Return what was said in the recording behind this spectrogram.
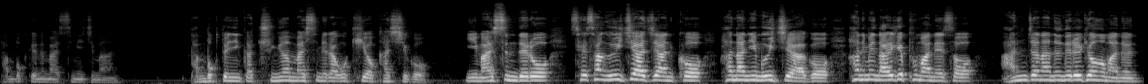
반복되는 말씀이지만 반복되니까 중요한 말씀이라고 기억하시고 이 말씀대로 세상 의지하지 않고 하나님 의지하고 하나님의 날개품 안에서 안전한 은혜를 경험하는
